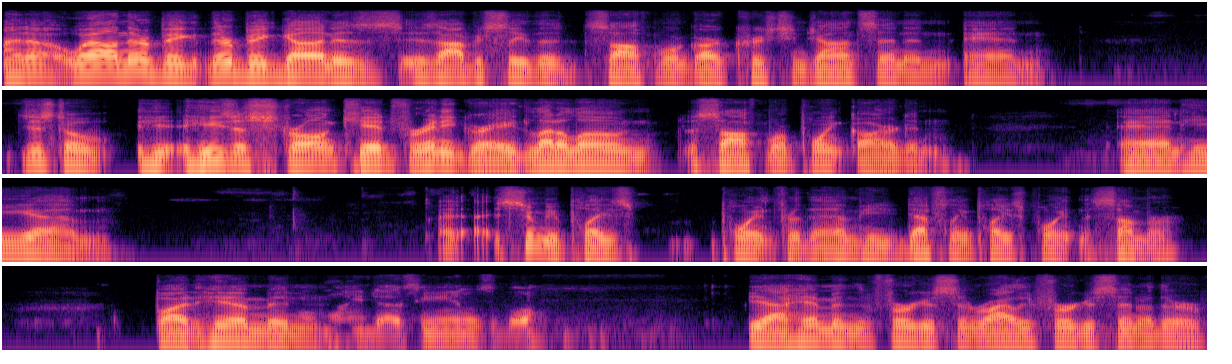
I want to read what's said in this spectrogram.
I know. Well, and their big their big gun is is obviously the sophomore guard Christian Johnson, and and just a he, he's a strong kid for any grade, let alone a sophomore point guard, and and he um I, I assume he plays point for them. He definitely plays point in the summer, but him and he does. He handles the ball. yeah, him and the Ferguson Riley Ferguson are their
